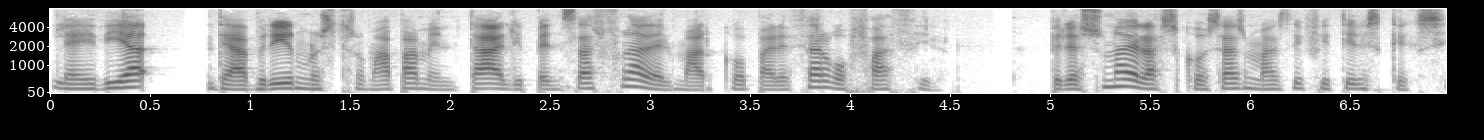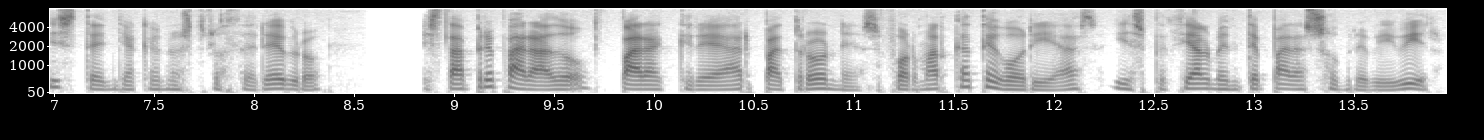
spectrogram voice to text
La idea de abrir nuestro mapa mental y pensar fuera del marco parece algo fácil, pero es una de las cosas más difíciles que existen, ya que nuestro cerebro está preparado para crear patrones, formar categorías y especialmente para sobrevivir.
